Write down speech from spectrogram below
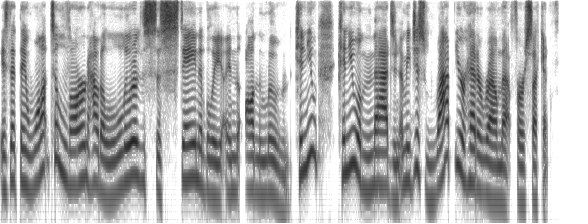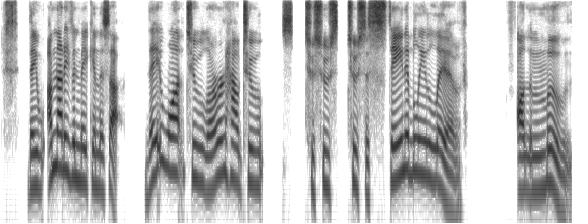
is that they want to learn how to live sustainably in, on the moon. Can you can you imagine? I mean, just wrap your head around that for a second. They, I'm not even making this up. They want to learn how to to to sustainably live on the moon.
